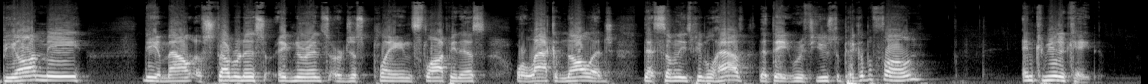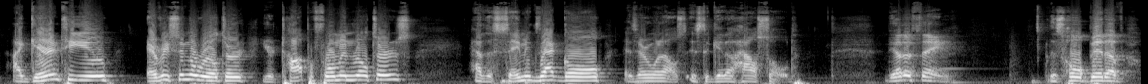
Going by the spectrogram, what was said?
beyond me the amount of stubbornness or ignorance or just plain sloppiness or lack of knowledge that some of these people have that they refuse to pick up a phone and communicate. I guarantee you, every single realtor, your top performing realtors, have the same exact goal as everyone else is to get a household. The other thing, this whole bit of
